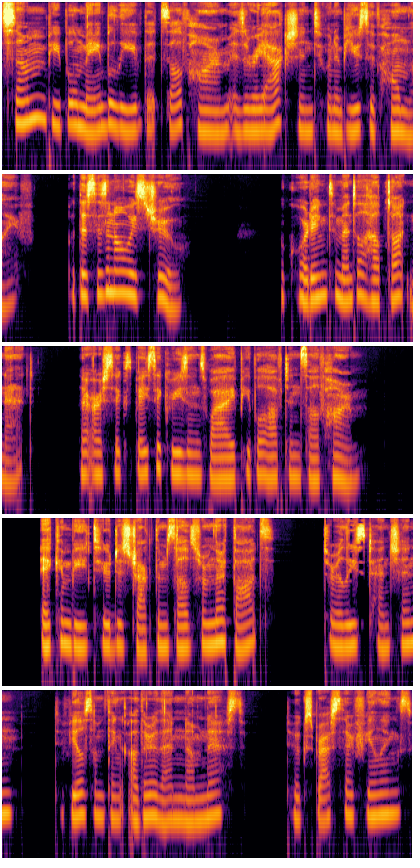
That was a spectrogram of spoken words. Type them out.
Some people may believe that self-harm is a reaction to an abusive home life, but this isn't always true. According to mentalhealth.net, there are six basic reasons why people often self-harm. It can be to distract themselves from their thoughts, to release tension, to feel something other than numbness, to express their feelings,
